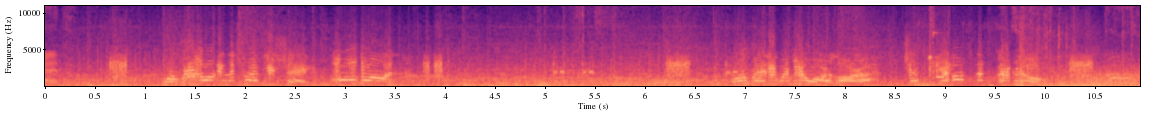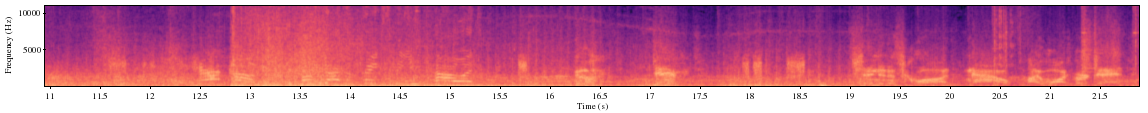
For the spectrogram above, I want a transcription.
dead. We're reloading the trebuchet. Hold on! We're ready when you are, Lara. Just give us the signal. Here it comes! Come down and face me, you coward! Damn it! Send in a squad, now! I want her dead!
